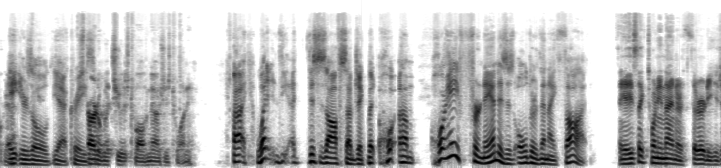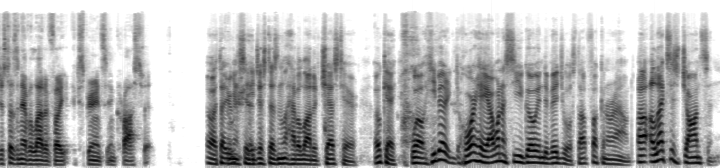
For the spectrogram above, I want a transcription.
okay. eight years old. Yeah, crazy. Started when she was twelve. Now she's twenty. Uh, what uh, this is off subject, but um, Jorge Fernandez is older than I thought. Yeah, he's like 29 or 30. He just doesn't have a lot of uh, experience in CrossFit. Oh, I thought you were oh, going to say he just doesn't have a lot of chest hair. Okay. Well, he better, Jorge, I want to see you go individual. Stop fucking around. Uh, Alexis Johnson.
